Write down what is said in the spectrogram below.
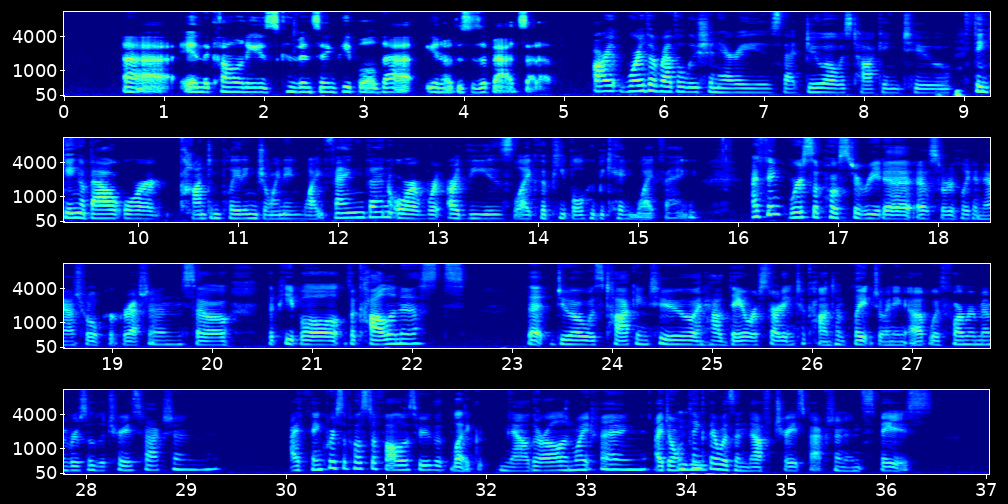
uh, in the colonies, convincing people that you know this is a bad setup. Are were the revolutionaries that Duo was talking to thinking about or contemplating joining White Fang then, or were, are these like the people who became White Fang? I think we're supposed to read it as sort of like a natural progression. So the people, the colonists that Duo was talking to, and how they were starting to contemplate joining up with former members of the Treize faction. I think we're supposed to follow through that, like, now they're all in White Fang. I don't mm-hmm. think there was enough Treize faction in space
